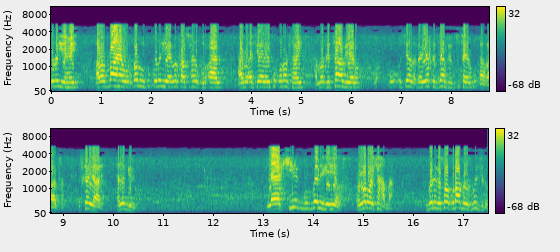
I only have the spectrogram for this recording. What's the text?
qoran yahay ama maaha warqad uu ku qoran yahay markaas waxa qur'aan ama afyaal ay ku qoran tahay ama kitaab yar sida dhayarka jaamka ku tahay ku qalqaata iska ilaali hala geli laakiin mubaliga iyada culimadu way ka hadlaan guriga soo quraan bada kuma jiro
